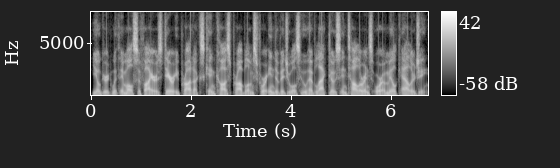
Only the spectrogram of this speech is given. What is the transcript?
yogurt with emulsifiers dairy products can cause problems for individuals who have lactose intolerance or a milk allergy.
